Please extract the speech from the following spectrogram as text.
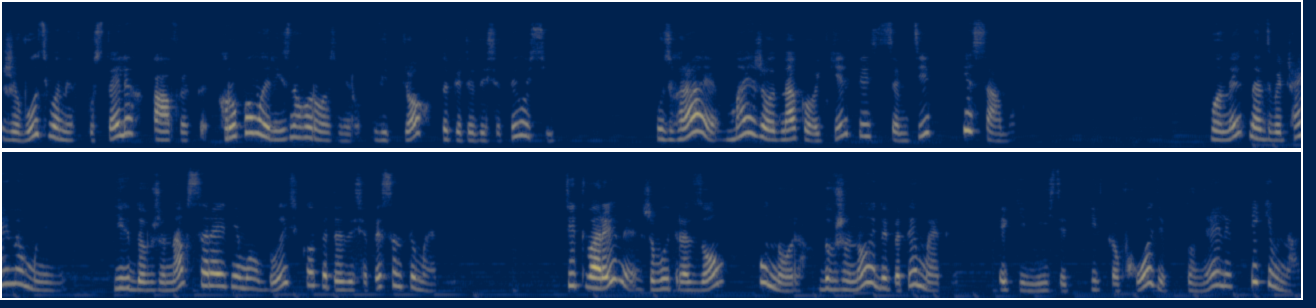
Живуть вони в пустелях Африки групами різного розміру від 3 до 50 осіб. У зграї майже однакова кількість самців і самок. Вони надзвичайно милі. Їх довжина в середньому близько 50 см. Ці тварини живуть разом у норах довжиною до 5 метрів, які містять кілька входів, тунелів і кімнат.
